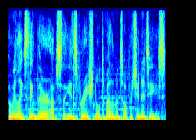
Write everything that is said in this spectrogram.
And we like to think they're absolutely inspirational development opportunities.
